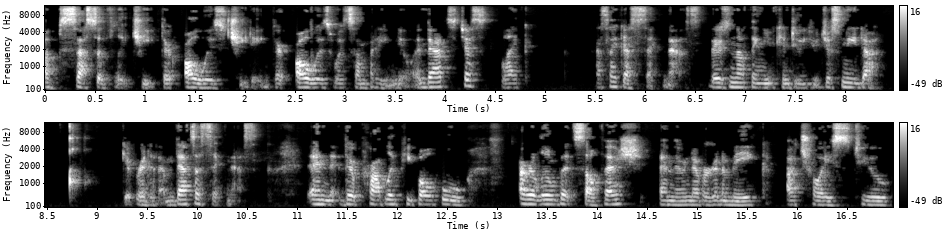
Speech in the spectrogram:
obsessively cheat. They're always cheating. They're always with somebody new. And that's just like, that's like a sickness. There's nothing you can do. You just need to get rid of them. That's a sickness. And they're probably people who are a little bit selfish and they're never going to make a choice to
